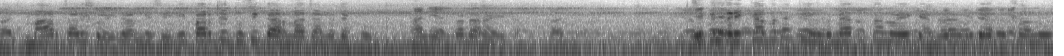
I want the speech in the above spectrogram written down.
ਹਾਂਜੀ। ਮਾਰਚ ਵਾਲੀ ਕੋਈ ਗੱਲ ਨਹੀਂ ਸੀਗੀ ਪਰ ਜੇ ਤੁਸੀਂ ਕਰਨਾ ਚਾਹੁੰਦੇ ਦੇਖੋ ਹਾਂਜੀ ਹਾਂਜੀ। ਤੁਹਾਡਾ ਰਾਈਟ ਹੈ ਇੱਕ ਤਰੀਕਾ ਪਤਾ ਕੀ ਹੁੰਦਾ ਮੈਂ ਤਾਂ ਤੁਹਾਨੂੰ ਇਹ ਕਹਿੰਦਾ ਵੀ ਜਦੋਂ ਸਾਨੂੰ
